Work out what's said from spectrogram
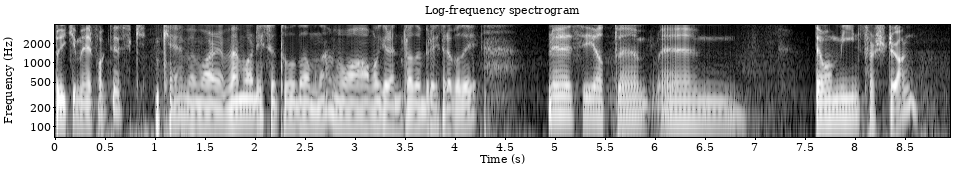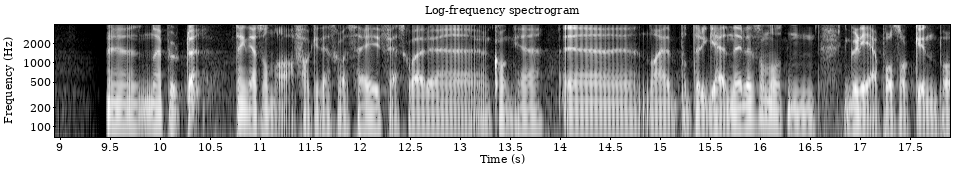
Ikke mer, faktisk. Ok, hvem var, hvem var disse to damene? Hva var grunnen til at du brukte det på de? Jeg si at eh, eh, det var min første gang uh, når jeg pulte. Tenkte jeg sånn ah, Fuck it, jeg skal være safe, jeg skal være eh, konge. Eh, nå er jeg på trygge hender, liksom. Og så gled jeg på sokken på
